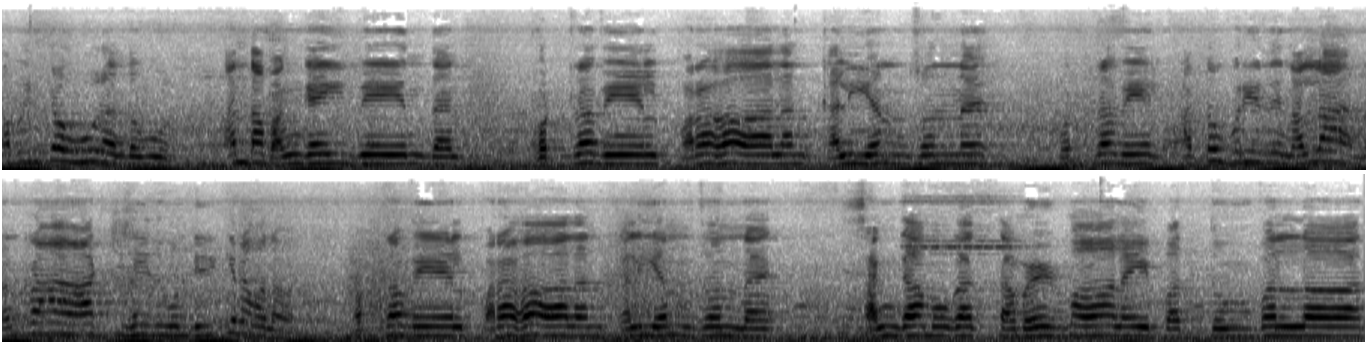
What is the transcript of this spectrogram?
அப்போ இருக்கிற ஊர் அந்த ஊர். அந்த மங்கை வேந்தன் கொற்றவேல் பரகாலன் கலியன் சொன்ன கொற்றவேல். அர்த்தம் புரியுது? நல்லா நன்றாக ஆட்சி செய்து கொண்டிருக்கிறவன் அவன். கொற்றவேல் பரகாலன் கலியன் சொன்ன சங்கமுக தமிழ் மாலை பத்தும் வல்லார்.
